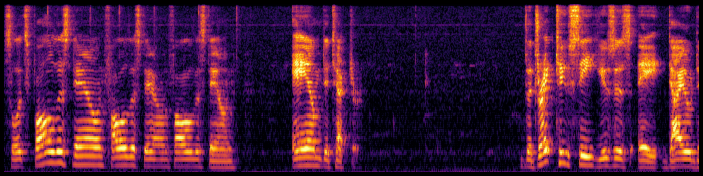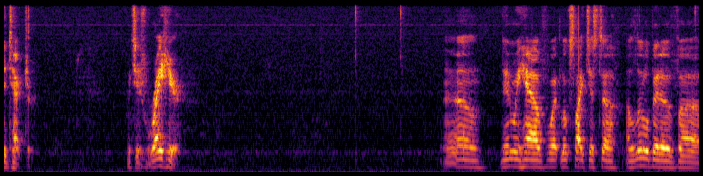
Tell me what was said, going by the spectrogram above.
So let's follow this down, follow this down, follow this down. AM detector. The Drake 2C uses a diode detector which is right here. Uh, then we have what looks like just a, a little bit of uh,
